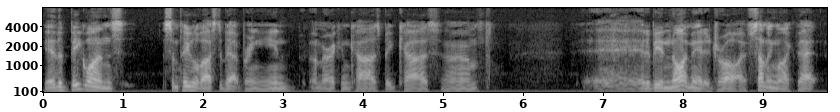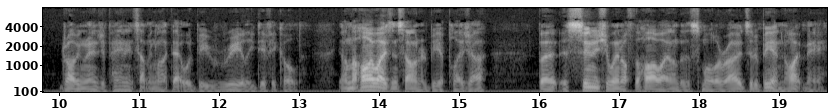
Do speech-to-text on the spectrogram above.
Yeah, the big ones. Some people have asked about bringing in American cars, big cars. Um, it'd be a nightmare to drive. Something like that, driving around Japan in something like that would be really difficult. On the highways and so on, it'd be a pleasure. But as soon as you went off the highway onto the smaller roads, it'd be a nightmare.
